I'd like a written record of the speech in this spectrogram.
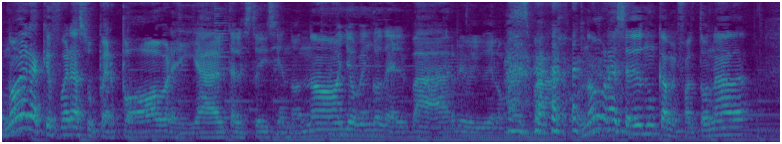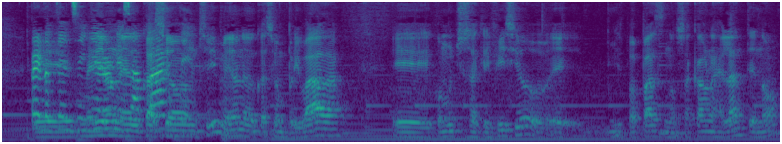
No era que fuera súper pobre y ya ahorita le estoy diciendo, no, yo vengo del barrio y de lo más bajo. No, gracias a Dios nunca me faltó nada. Pero te me enseñaron dieron esa educación, parte. sí, me dieron educación privada, eh, con mucho sacrificio. eh, mis papás nos sacaron adelante, ¿no?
